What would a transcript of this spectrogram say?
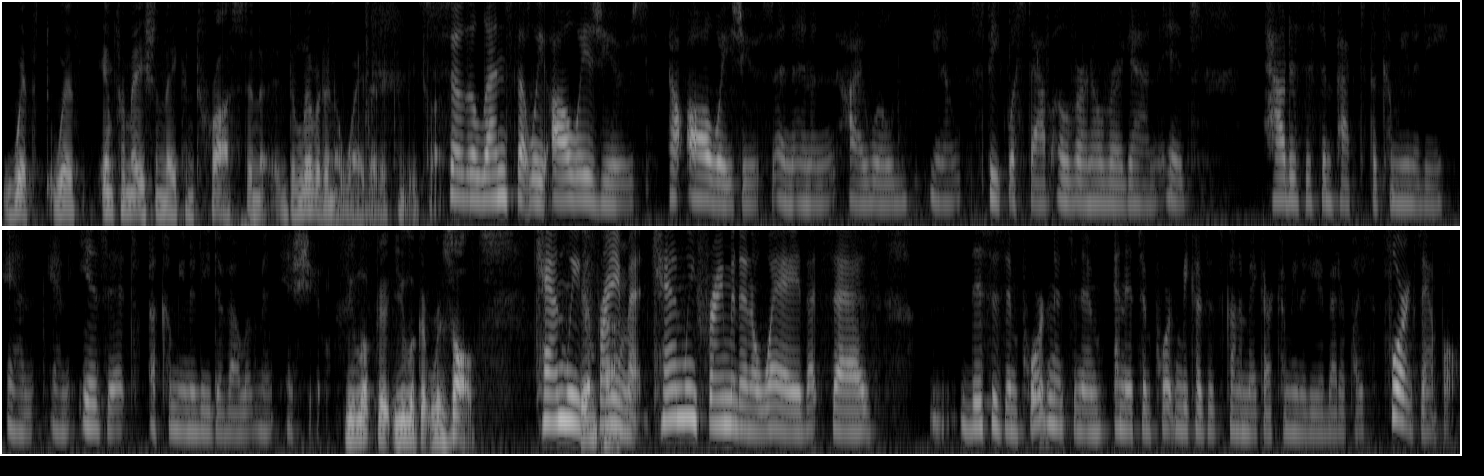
with, with information they can trust and uh, delivered in a way that it can be trusted. So the lens that we always use, always use, and, and I will, you know, speak with staff over and over again, it's how does this impact the community and, and is it a community development issue? You look at, you look at results. Can we frame it? Can we frame it in a way that says this is important it's an, and it's important because it's going to make our community a better place? For example,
